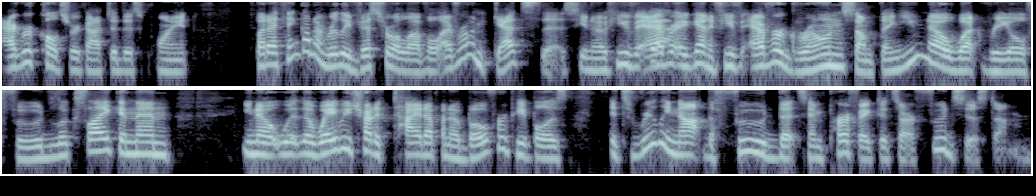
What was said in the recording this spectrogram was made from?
agriculture got to this point. But I think on a really visceral level, everyone gets this. You know, if you've ever, yeah. again, if you've ever grown something, you know what real food looks like. And then, you know, the way we try to tie it up in a bow for people is it's really not the food that's imperfect, it's our food system,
